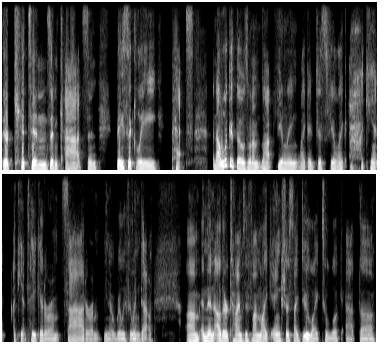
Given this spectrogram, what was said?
they're kittens and cats and basically pets. And I'll look at those when I'm not feeling like I just feel like oh, I can't, I can't take it, or I'm sad, or I'm, you know, really feeling down. Um, and then other times, if I'm like anxious, I do like to look at the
